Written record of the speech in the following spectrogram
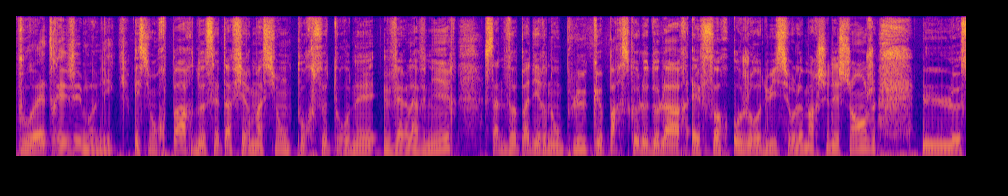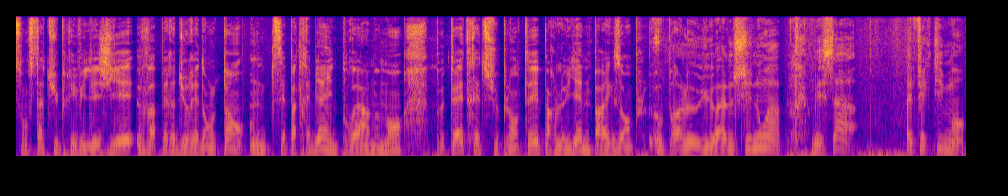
pour être hégémonique. Et si on repart de cette affirmation pour se tourner vers l'avenir, ça ne veut pas dire non plus que parce que le dollar est fort aujourd'hui sur le marché d'échange, son statut privilégié va perdurer dans le temps. On ne sait pas très bien, il pourrait à un moment peut-être être supplanté par le yen par exemple. Ou par le yuan chinois. Mais ça, Effectivement,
